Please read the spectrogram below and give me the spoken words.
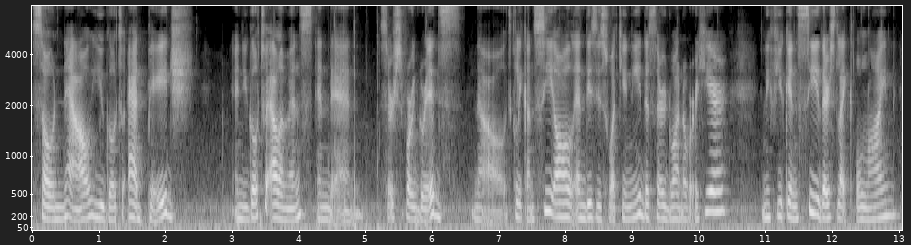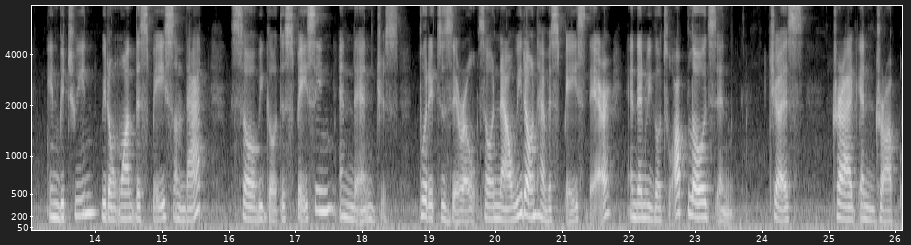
So now you go to add page and you go to elements and then search for grids now click on see all and this is what you need, the third one over here. And if you can see there's like a line in between, we don't want the space on that. So we go to spacing and then just put it to zero. So now we don't have a space there. And then we go to uploads and just drag and drop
